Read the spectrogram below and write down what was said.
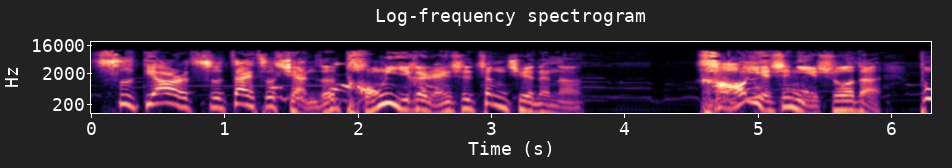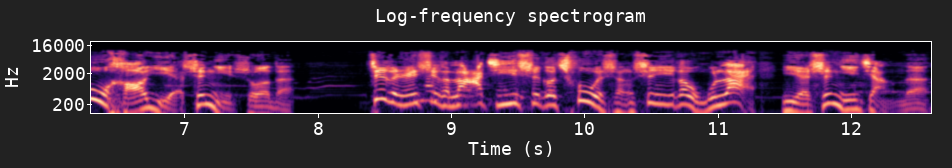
次第二次再次选择同一个人是正确的呢？好也是你说的，不好也是你说的。这个人是个垃圾，是个畜生，是一个无赖，也是你讲的。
